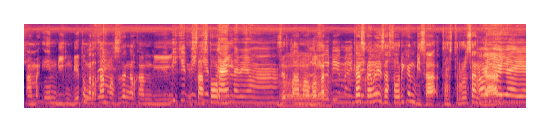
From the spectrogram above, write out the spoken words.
sama ending. Dia tuh ngerekam maksudnya ngerekam di dikit-dikit instastory. kan tapi uh. Zir Oh. lama banget kan sekarang instastory kan bisa terus-terusan Oh kan? iya iya iya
